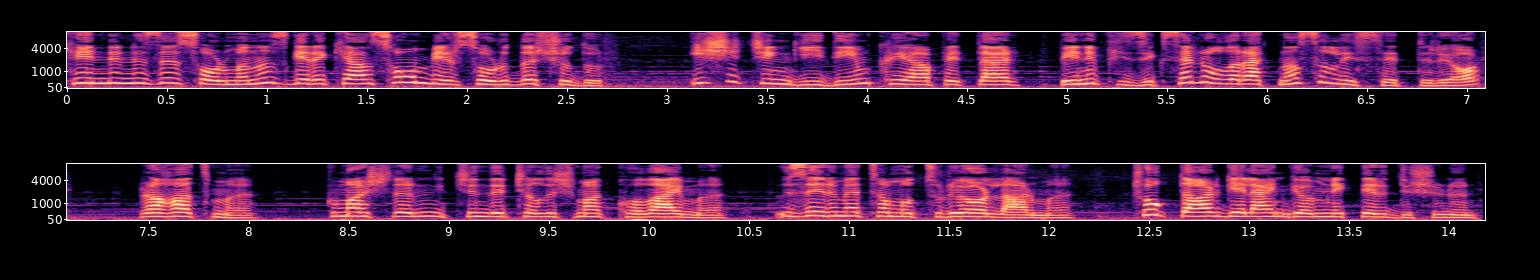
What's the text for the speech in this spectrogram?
Kendinize sormanız gereken son bir soru da şudur. İş için giydiğim kıyafetler beni fiziksel olarak nasıl hissettiriyor? Rahat mı? Kumaşların içinde çalışmak kolay mı? Üzerime tam oturuyorlar mı? Çok dar gelen gömlekleri düşünün.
